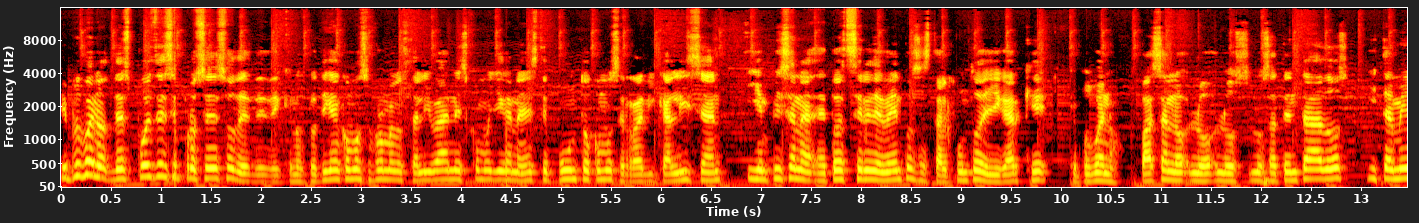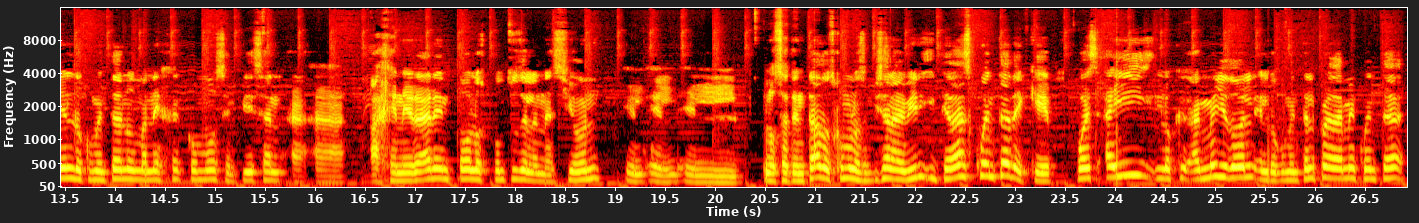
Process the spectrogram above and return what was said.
Y pues bueno, después de ese proceso de, de que nos platican cómo se forman los talibanes, cómo llegan a este punto, cómo se radicalizan y empiezan a, toda esta serie de eventos hasta el punto de llegar que, pues bueno, pasan los, los, atentados y también el documental nos maneja cómo se empiezan a, a, generar en todos los puntos de la nación el, el, los atentados, cómo los empiezan a vivir y te das cuenta de que pues ahí lo que a mí me ayudó el, documental para darme cuenta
